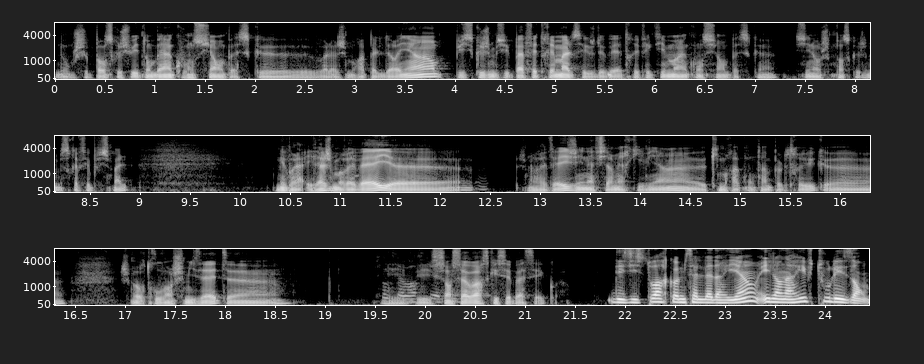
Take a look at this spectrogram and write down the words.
Donc je pense que je suis tombé inconscient parce que voilà, je me rappelle de rien. Puisque je me suis pas fait très mal, c'est que je devais être effectivement inconscient parce que sinon je pense que je me serais fait plus mal. Mais voilà, et là je me réveille, euh, je me réveille, j'ai une infirmière qui vient, euh, qui me raconte un peu le truc. je me retrouve en chemisette sans, et, sans savoir ce qui s'est passé quoi. Des histoires comme celle d'Adrien, il en arrive tous les ans.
